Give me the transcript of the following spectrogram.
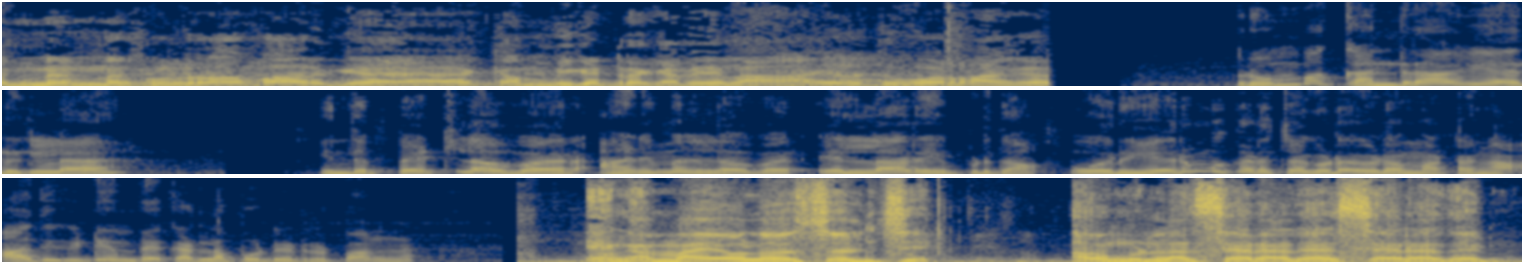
என்னென்ன சொல்றான் பாருங்க. கம்பி கட்டுற கதையெல்லாம் எடுத்து போடுறாங்க. ரொம்ப கன்றாவியாக இருக்குல்ல? இந்த பெட் லவர் அனிமல் லவர் எல்லாரும் இப்படி தான் ஒரு எறும்பு கிடைச்சா கூட விட மாட்டாங்க. அதுக்கிட்டையும் போய் கடலை போட்டுட்டு இருப்பாங்க. எங்க அம்மா எவ்வளவு சொல்லிச்சு. அவங்களெல்லாம் சேராத சேராதன்னு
